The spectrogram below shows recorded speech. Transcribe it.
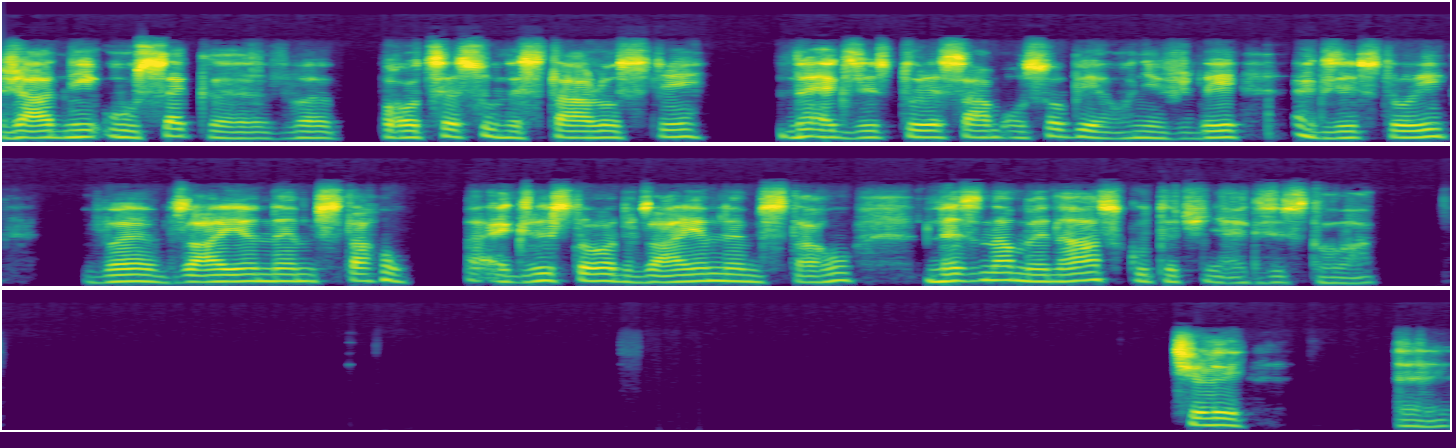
žádný úsek eh, v procesu nestálosti neexistuje sám o sobě. Oni vždy existují ve vzájemném vztahu. A existovat v vzájemném vztahu neznamená skutečně existovat. Čili eh,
